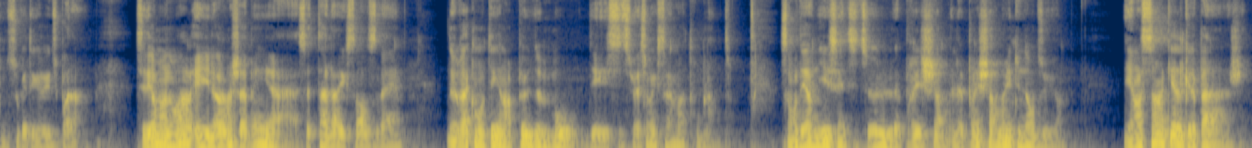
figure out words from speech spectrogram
une sous-catégorie du polar. C'est des romans noirs et Laurent Chabin a ce talent extraordinaire de raconter en peu de mots des situations extrêmement troublantes. Son dernier s'intitule Le prince, charmant, Le est une ordure. Et en cent quelques pages,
